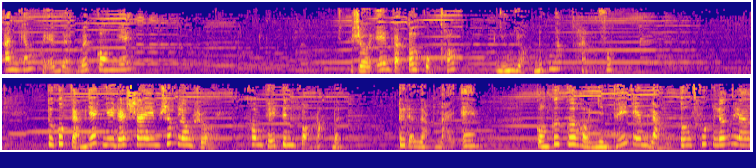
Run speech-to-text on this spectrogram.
Anh gắn khỏe về với con nhé. Rồi em và tôi cùng khóc, Những giọt nước mắt hạnh phúc. Tôi có cảm giác như đã xa em rất lâu rồi. Không thể tin vào mắt mình. Tôi đã gặp lại em. Còn có cơ hội nhìn thấy em là một ơn phước lớn lao.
